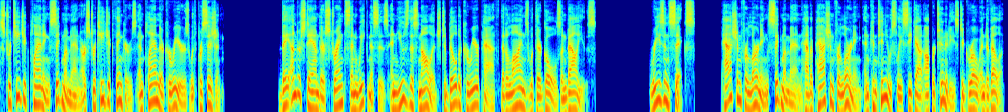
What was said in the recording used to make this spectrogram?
Strategic planning Sigma men are strategic thinkers and plan their careers with precision. They understand their strengths and weaknesses and use this knowledge to build a career path that aligns with their goals and values. Reason 6. Passion for learning Sigma men have a passion for learning and continuously seek out opportunities to grow and develop.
